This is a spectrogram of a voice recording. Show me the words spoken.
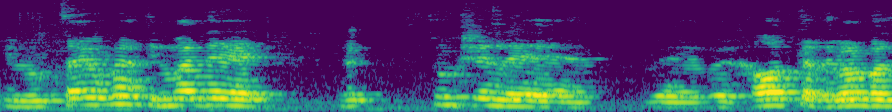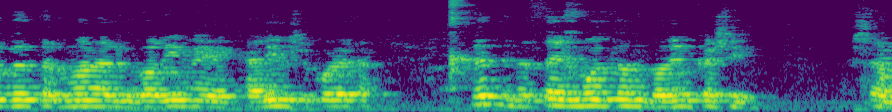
כאילו, צעיר אומר, תלמד אה, סוג של, אה, ברכאות כזה, לא לבזבז את הזמן על דברים אה, קלים שכל אחד, תנסה ללמוד גם דברים קשים. עכשיו,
